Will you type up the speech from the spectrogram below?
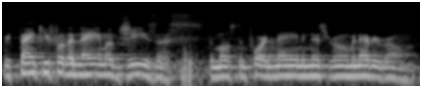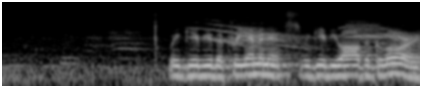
We thank you for the name of Jesus, the most important name in this room and every room. We give you the preeminence. We give you all the glory.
